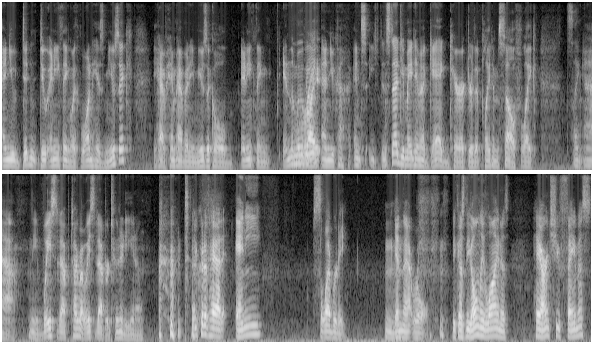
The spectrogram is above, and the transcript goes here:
and you didn't do anything with one his music, you have him have any musical anything in the movie Right. and you ca- and instead you made him a gag character that played himself like it's like ah I mean wasted up talk about wasted opportunity, you know. you could have had any celebrity Mhm. in that role because the only line is hey aren't you famous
